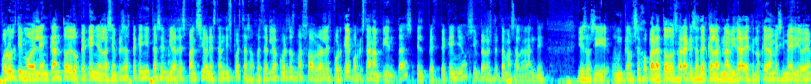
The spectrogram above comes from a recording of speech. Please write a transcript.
Por último, el encanto de lo pequeño. Las empresas pequeñitas en vías de expansión están dispuestas a ofrecerle acuerdos más favorables. ¿Por qué? Porque están hambrientas. El pez pequeño siempre respeta más al grande. Y eso sí, un consejo para todos, ahora que se acercan las Navidades, que nos queda mes y medio, ¿eh?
